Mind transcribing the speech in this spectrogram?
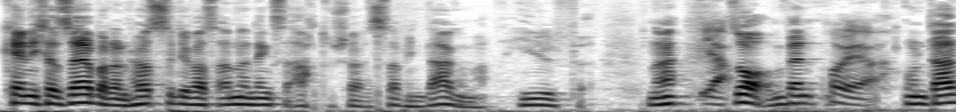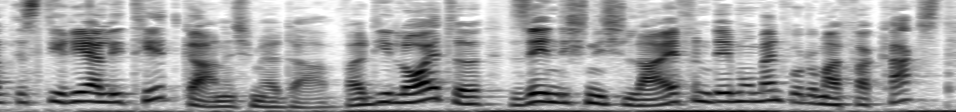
kenne ich ja selber, dann hörst du dir was an und denkst, ach du Scheiße, was habe ich da gemacht? Hilfe. Ne? Ja. So, und wenn, oh ja. und dann ist die Realität gar nicht mehr da. Weil die Leute sehen dich nicht live in dem Moment, wo du mal verkackst,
